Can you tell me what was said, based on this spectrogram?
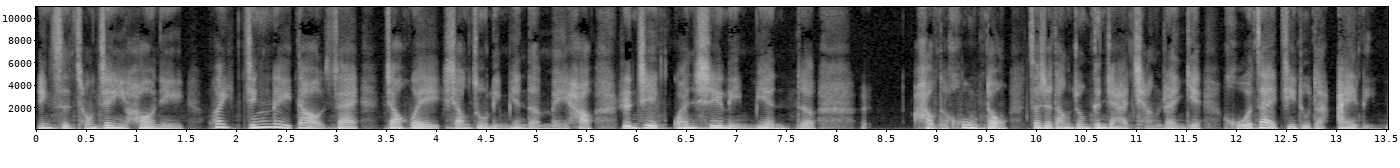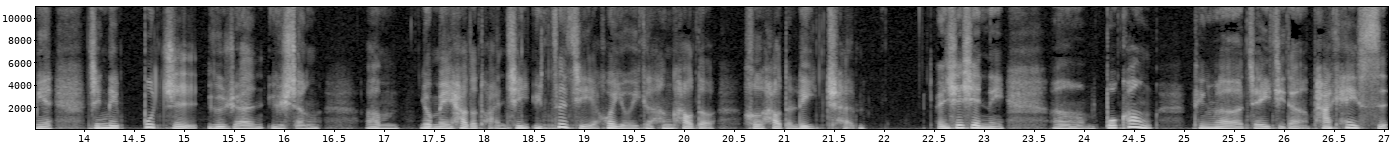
因此，从今以后，你会经历到在教会小组里面的美好，人际关系里面的好的互动，在这当中更加的强韧，也活在基督的爱里面，经历。不止与人与神，嗯，有美好的团契，与自己也会有一个很好的和好的历程。很谢谢你，嗯，播控听了这一集的 podcast，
